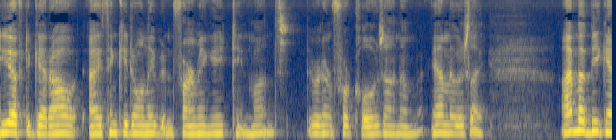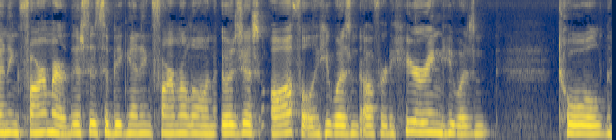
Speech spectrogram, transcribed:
You have to get out. I think he'd only been farming 18 months. They were going to foreclose on him. And it was like, I'm a beginning farmer. This is a beginning farmer loan. It was just awful. He wasn't offered a hearing. He wasn't told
